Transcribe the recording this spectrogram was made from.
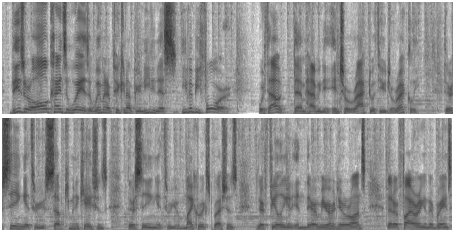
these are all kinds of ways that women are picking up your neediness even before without them having to interact with you directly. They're seeing it through your subcommunications, they're seeing it through your microexpressions, they're feeling it in their mirror neurons that are firing in their brains.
